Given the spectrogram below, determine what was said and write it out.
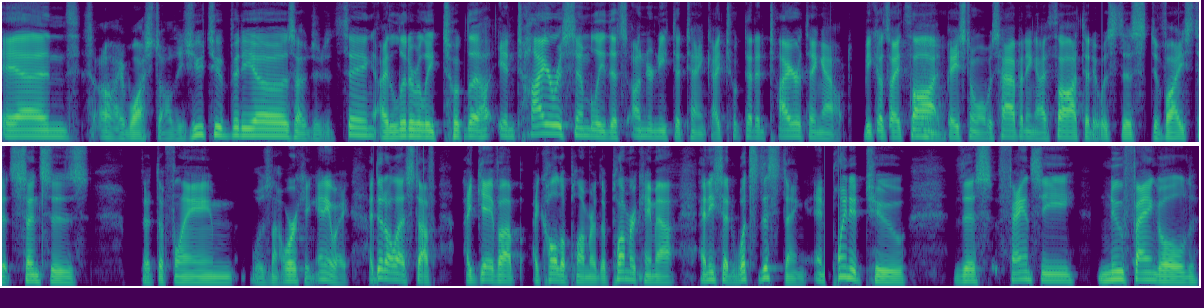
And oh, I watched all these YouTube videos. I did the thing. I literally took the entire assembly that's underneath the tank. I took that entire thing out because I thought, Hmm. based on what was happening, I thought that it was this device that senses that the flame was not working. Anyway, I did all that stuff. I gave up. I called a plumber. The plumber came out and he said, What's this thing? And pointed to this fancy, newfangled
